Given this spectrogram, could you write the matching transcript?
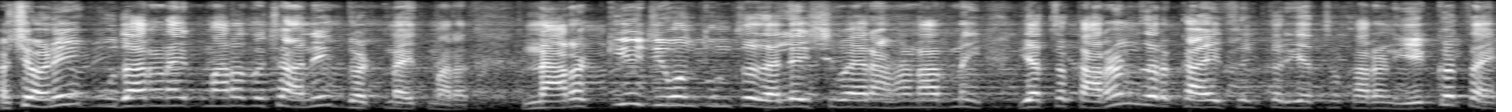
असे अनेक उदाहरणं आहेत महाराज अशा अनेक घटना आहेत महाराज. नारकीय जीवन तुमचं झाल्याशिवाय राहणार नाही. याचं कारण जर काय असेल तर याचं कारण एकच आहे.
